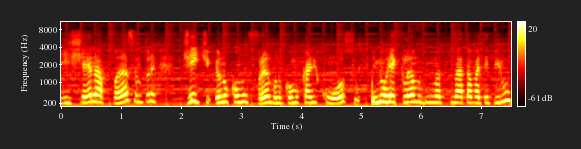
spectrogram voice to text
Enchendo a pança, não tô nem. Gente, eu não como frango, não como carne com osso e não reclamo no Natal vai ter peru.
